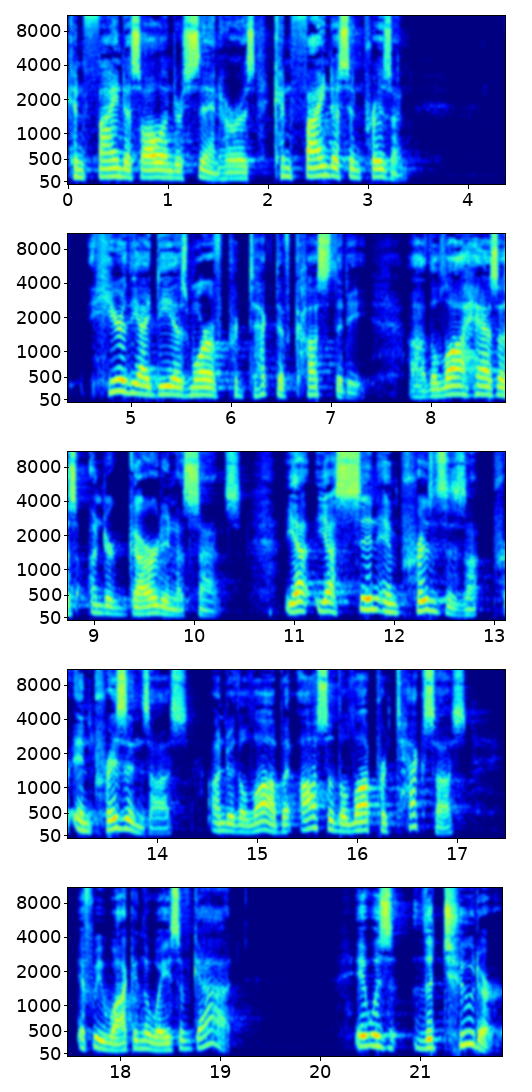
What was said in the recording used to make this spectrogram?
confined us all under sin, or has confined us in prison. Here, the idea is more of protective custody. Uh, the law has us under guard in a sense. Yeah, yes, sin imprisons, imprisons us under the law, but also the law protects us if we walk in the ways of God. It was the tutor.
